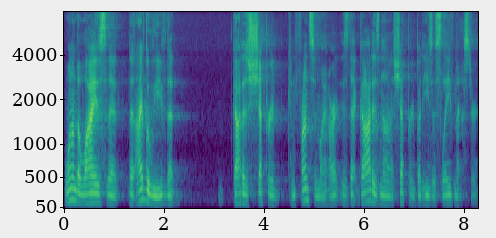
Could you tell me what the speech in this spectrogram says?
One of the lies that, that I believe that God as shepherd confronts in my heart is that God is not a shepherd, but he's a slave master.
